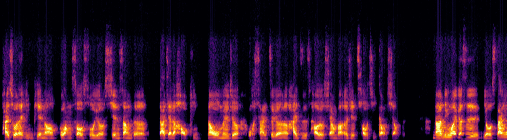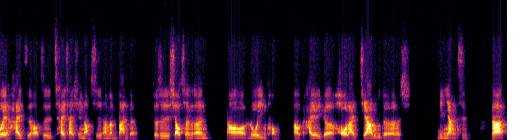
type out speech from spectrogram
拍出来影片哦，广受所有线上的。大家的好评，然后我们也觉得哇塞，这个孩子超有想法，而且超级搞笑的。那另外一个是有三位孩子哈，是蔡彩勋老师他们班的，就是肖承恩，然后罗颖彤，然后还有一个后来加入的林养志。那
